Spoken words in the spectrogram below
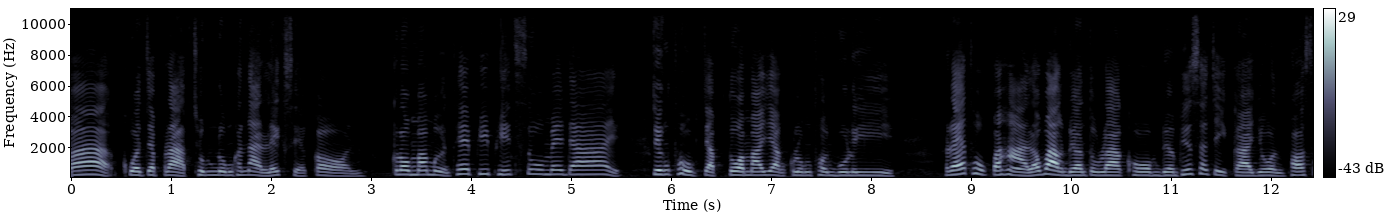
ว่าควรจะปราบชุมนุมขนาดเล็กเสียก่อน กรมมาหมื่นเทพพิพิธสู้ไม่ได้ จึงถูกจับตัวมาอย่างกรุงธนบุรี และถูกประหารระหว่างเดือนตุลาคม เดือนพฤศจิกายน พศ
